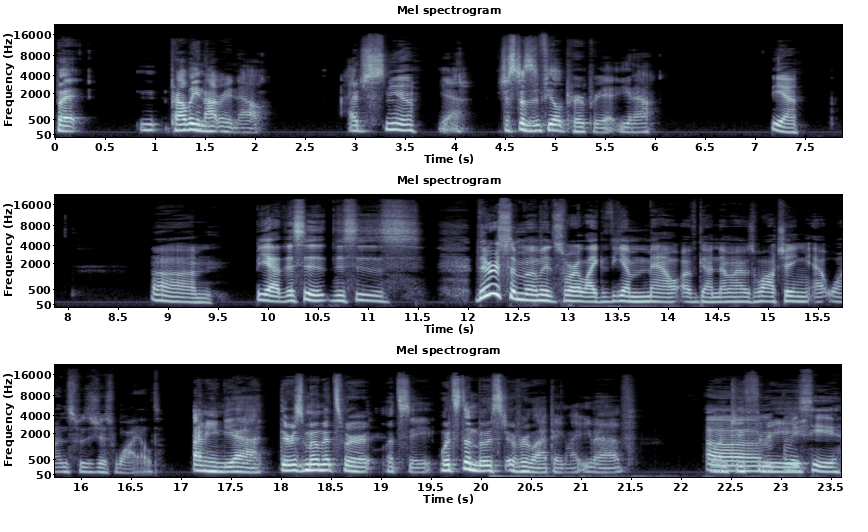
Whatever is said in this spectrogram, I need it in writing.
but n- probably not right now. I just, yeah, yeah, just doesn't feel appropriate, you know? yeah. Um, but yeah, this is this is. There are some moments where like the amount of Gundam I was watching at once was just wild. I mean, yeah, there's moments where, let's see, what's the most overlapping that you have? One, two, Um, three. Let me see.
